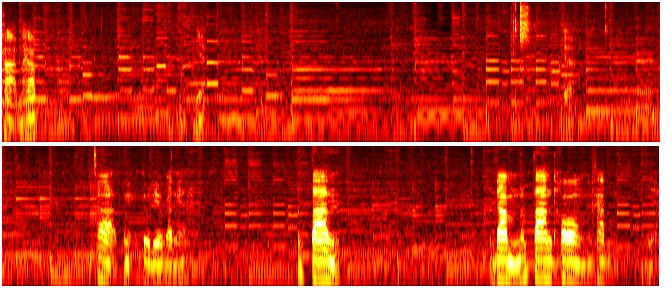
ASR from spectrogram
ขาดนะครับเนี่ยเดี๋ยวค่าตัวเดียวกันนะน้ำตาลดำน้ำตาลทองครับเนี่ย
